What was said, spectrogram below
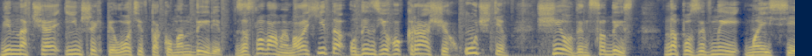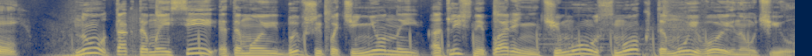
він навчає інших пілотів та командирів. За словами Малахіта, один з його кращих учнів ще один садист на позивний Майсей. Ну, так-то Моисей — это мой бывший подчиненный, отличный парень, чему смог, тому его и научил.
